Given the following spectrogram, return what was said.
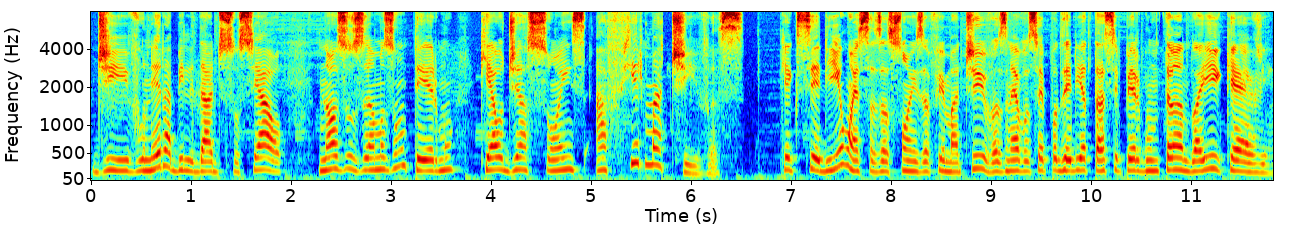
de vulnerabilidade social, nós usamos um termo que é o de ações afirmativas. O que, que seriam essas ações afirmativas, né? Você poderia estar se perguntando aí, Kevin.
